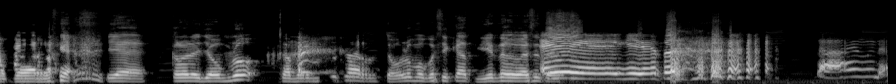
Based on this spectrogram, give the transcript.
pakai warnanya ya. Kalau udah jomblo kabarin Mekar cowok lu mau gue sikat gitu maksudnya. Eh gitu. Nah udah.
